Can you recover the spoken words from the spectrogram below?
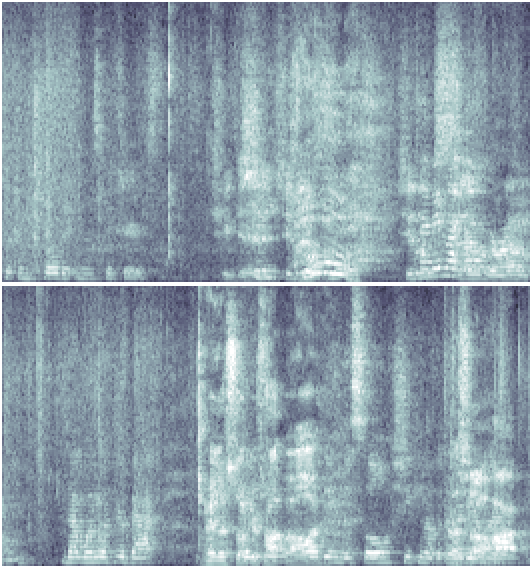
Penny freaking killed it in those pictures. She did. She She looks, she looks so own. grown. That one with her back Hey, this sucker's facing, hot Molly. holding the skull. She came up with That's her so hot.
